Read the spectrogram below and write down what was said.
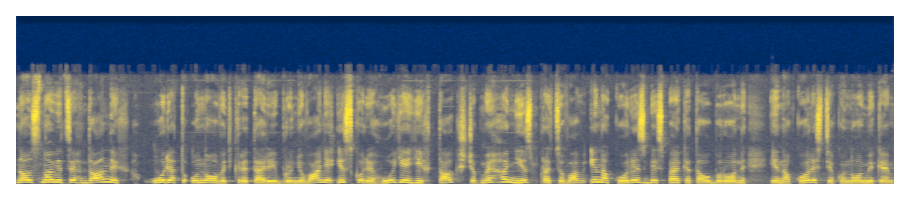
На основі цих даних уряд оновить критерії бронювання і скоригує їх так, щоб механізм працював і на користь безпеки та оборони, і на користь економіки.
